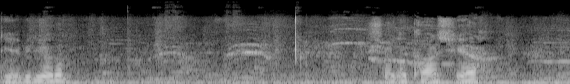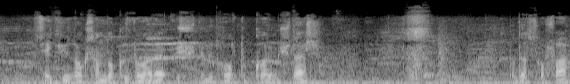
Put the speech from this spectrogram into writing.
diye biliyorum. Şöyle karşıya 899 dolara üçlü bir koltuk koymuşlar. Bu da sofa.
